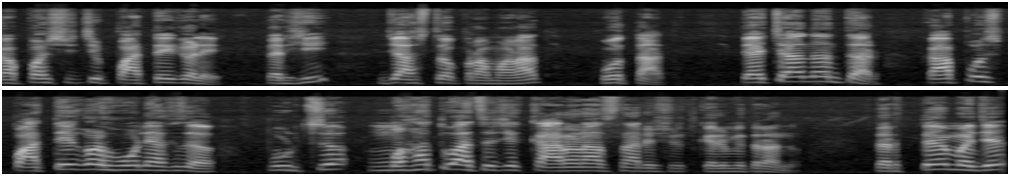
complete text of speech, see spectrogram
कपाशीची पातेगळे तर ही जास्त प्रमाणात होतात. त्याच्यानंतर कापूस पातेगळ होण्याचं पुढचं महत्त्वाचं जे कारण असणार आहे शेतकरी मित्रांनो तर ते म्हणजे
